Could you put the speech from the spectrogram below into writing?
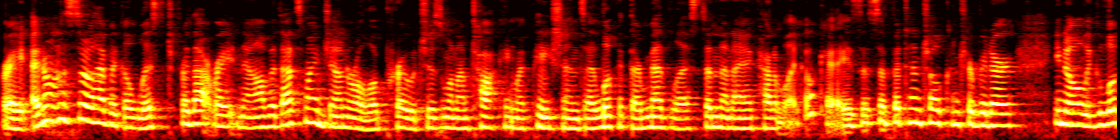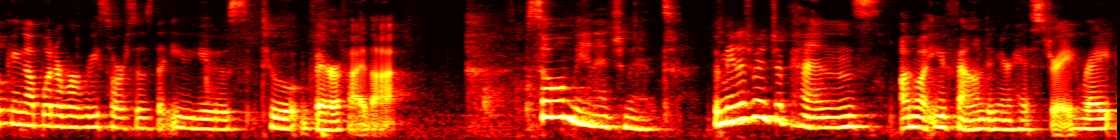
right? I don't necessarily have like a list for that right now, but that's my general approach is when I'm talking with patients, I look at their med list and then I kind of like, okay, is this a potential contributor? You know, like looking up whatever resources that you use to verify that. So, management. The management depends on what you found in your history, right?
